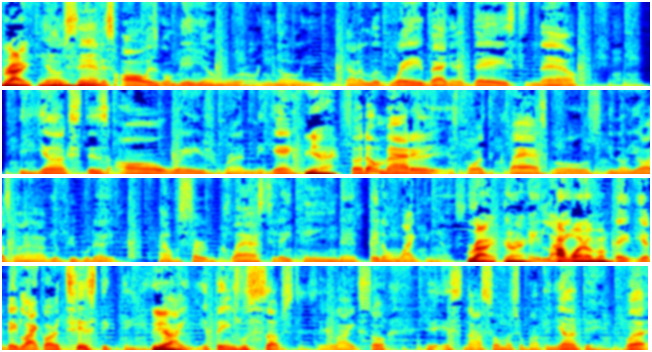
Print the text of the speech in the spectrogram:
Right. You know what I'm saying? It's always going to be a young world. You know, you, you got to look way back in the days to now. The youngsters always run the game. Yeah. So it don't matter as far as the class goes. You know, you're always gonna have your people that have a certain class to their thing that they don't like the youngsters. Right, They- right. They like, I'm one of 'em. They yeah, they like artistic things. Yeah. like things with substance. They like so it- it's not so much about the young thing. But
